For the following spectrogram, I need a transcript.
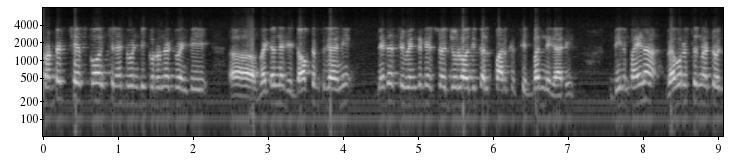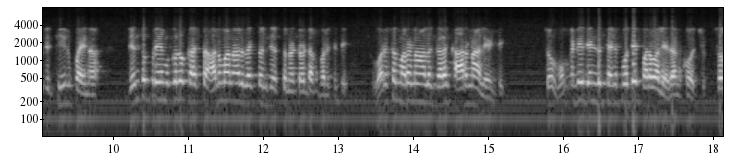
ప్రొటెక్ట్ చేసుకోవాల్సినటువంటి ఇక్కడ ఉన్నటువంటి వెటర్నరీ డాక్టర్స్ కానీ లేదా శ్రీ వెంకటేశ్వర జూలాజికల్ పార్క్ సిబ్బంది గారి దీనిపైన వ్యవహరిస్తున్నటువంటి తీరు పైన జంతు ప్రేమికులు కాస్త అనుమానాలు వ్యక్తం చేస్తున్నటువంటి ఒక పరిస్థితి. వరుస మరణాలు గల కారణాలు ఏంటి? సో ఒకటి రెండు చనిపోతే పర్వాలేదు అనుకోవచ్చు. సో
